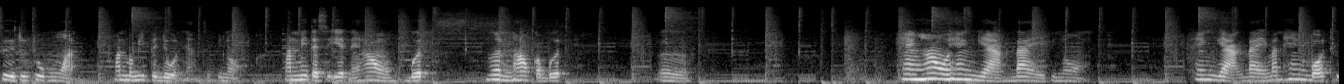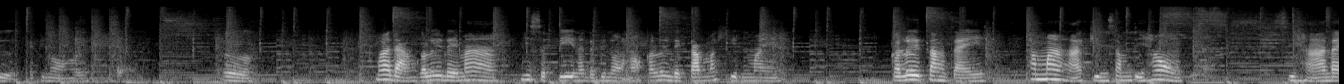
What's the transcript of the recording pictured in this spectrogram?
สื่อทุกๆงวด มันบ่มีประโยชน์หยังจ้ะพี่น้องมันมีแต่สิเอ็ดในเฮาเบิด เงินเฮากับเบิด เออ แห้งเฮาแห้งอยากได้พี่น้องแห้งอยากได้มันแห้งบ่ถือจ้ะพี่น้องเลย เออ มาดามก็เลยได้มามีสตินะแต่พี่น้องเนาะก็เลยได้กลับมาคิดใหม่ ก็เลยตั้งใจทำมาหากินซ้ำที่เฮาสิหาได้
